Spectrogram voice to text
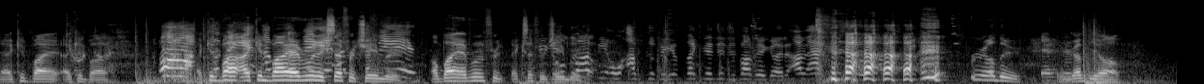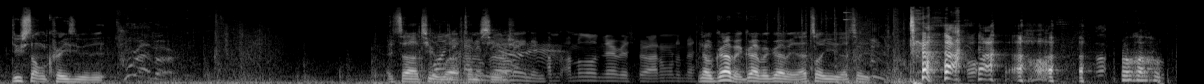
Yeah, I could buy. I could buy. Oh, I could buy. I clipping can buy everyone clipping except for I'm Chamber. it. I'll buy everyone for except for Don't Chamber. bought me- I'm clipping it. Flexinja just bought me a. I'm actually Brother, grab the op. Do something crazy with it. It's uh to your left on the enemy stage. I'm, I'm a little nervous, bro. I don't want to mess No, grab it, grab it, grab it. That's all you. That's all you.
